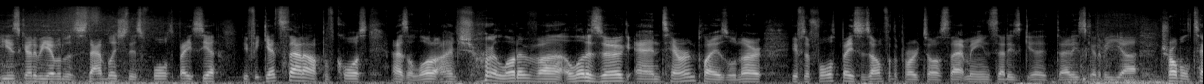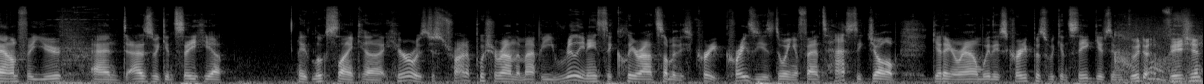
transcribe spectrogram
is going to be able to establish this fourth base here. If he gets that up, of course, as a lot, of, I'm sure a lot of uh, a lot of Zerg and Terran players will know, if the fourth base is up for the Protoss, that means that is that is going to be uh, trouble town for you. And as we can see here, it looks like uh, Hero is just trying to push around the map. He really needs to clear out some of this creep. Crazy is doing a fantastic job getting around with his creep. As we can see, it gives him good vision.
